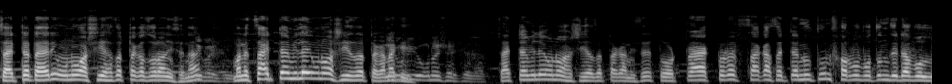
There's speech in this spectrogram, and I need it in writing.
চারটে। টায়ারই উনআশি হাজার টাকা জোড়া নিছে না। মানে চারটা মিলাই উনআশি হাজার টাকা নাকি? চারটা মিলে উনআশি হাজার টাকা নিছে। তো ট্রাক্টরের চাকা চারটা নতুন সর্বপ্রথম যেটা বলল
